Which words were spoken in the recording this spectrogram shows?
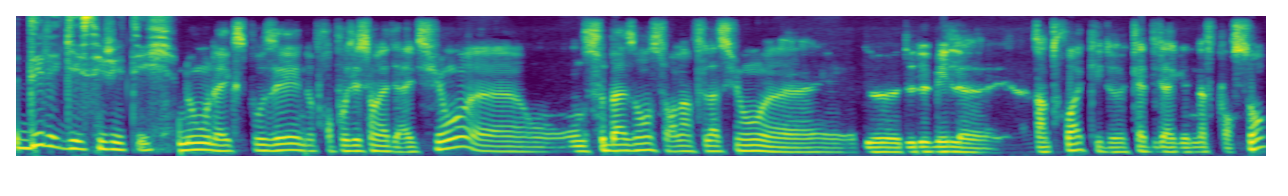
délégué CGT. Nous, on a exposé nos propositions à la direction euh, en se basant sur l'inflation euh, de, de 2023 qui est de 4,9%.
